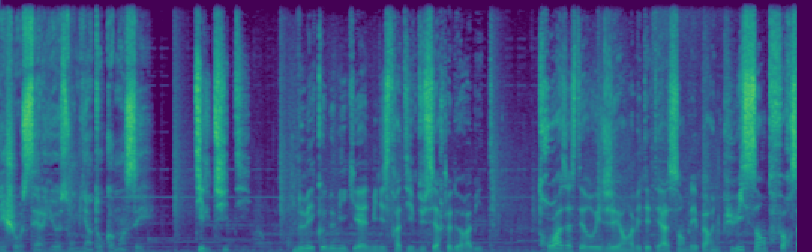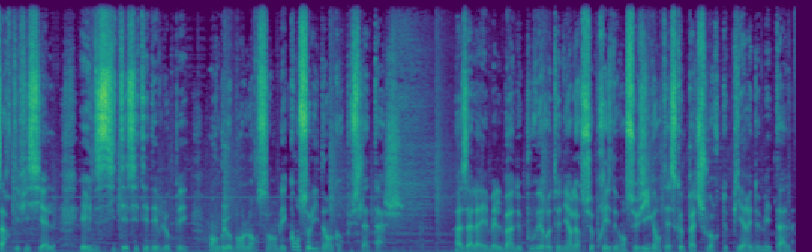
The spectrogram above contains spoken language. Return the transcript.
Les choses sérieuses vont bientôt commencer. Tilchiti, nœud économique et administratif du cercle de Rabbit. Trois astéroïdes géants avaient été assemblés par une puissante force artificielle et une cité s'était développée, englobant l'ensemble et consolidant encore plus la tâche. Azala et Melba ne pouvaient retenir leur surprise devant ce gigantesque patchwork de pierre et de métal,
